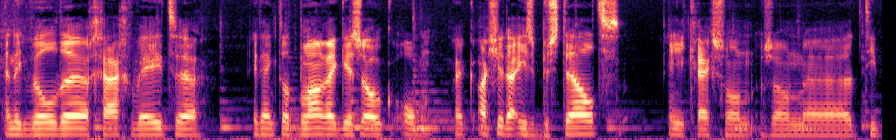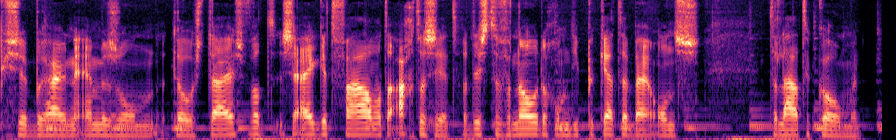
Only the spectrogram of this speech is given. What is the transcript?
En ik wilde graag weten, ik denk dat het belangrijk is ook om, als je daar iets bestelt en je krijgt zo'n zo'n uh, typische bruine Amazon doos thuis, wat is eigenlijk het verhaal wat erachter zit? Wat is er voor nodig om die pakketten bij ons te laten komen?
